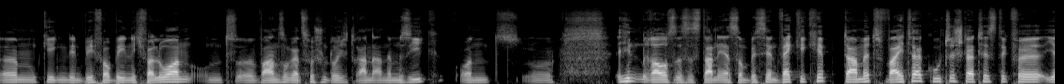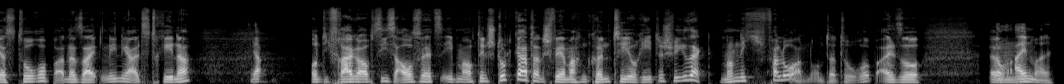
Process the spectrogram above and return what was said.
ähm, gegen den BVB nicht verloren und äh, waren sogar zwischendurch dran an einem Sieg. Und äh, hinten raus ist es dann erst so ein bisschen weggekippt. Damit weiter gute Statistik für Jes Torup an der Seitenlinie als Trainer. Ja. Und die Frage, ob sie es auswärts eben auch den Stuttgartern schwer machen können, theoretisch, wie gesagt, noch nicht verloren unter Torup. Also doch, ähm, einmal,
